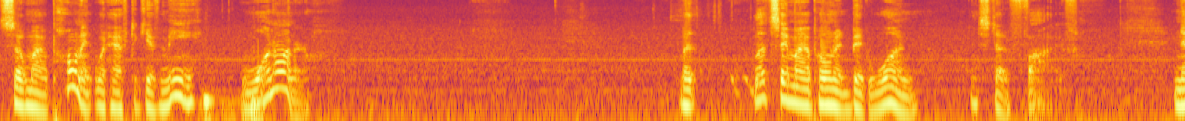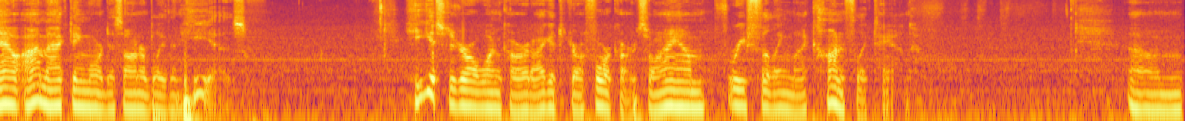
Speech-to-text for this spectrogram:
So my opponent would have to give me one honor. But let's say my opponent bid one instead of five. Now I'm acting more dishonorably than he is. He gets to draw one card, I get to draw four cards, so I am refilling my conflict hand. Um,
